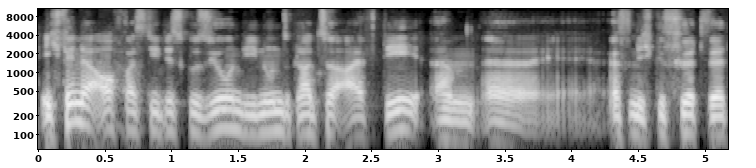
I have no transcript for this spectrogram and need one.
Ich finde auch, was die Diskussion, die nun gerade zur AfD ähm, äh, öffentlich geführt wird,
